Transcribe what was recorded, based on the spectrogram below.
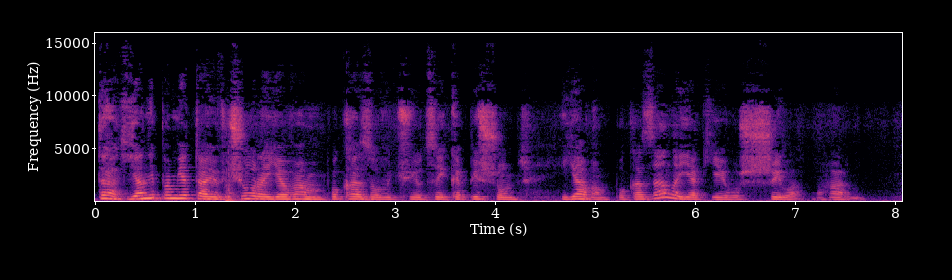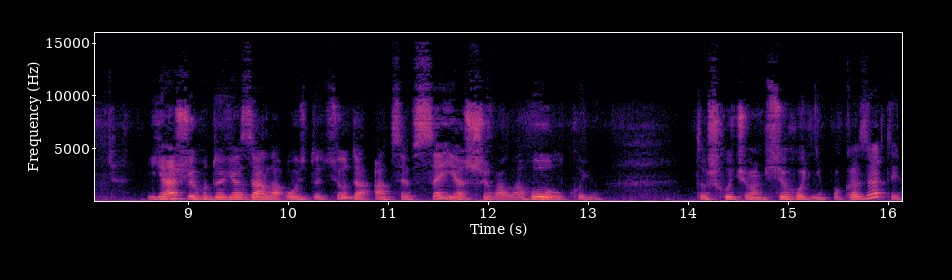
Так, я не пам'ятаю, вчора я вам показувачи цей капюшон. Я вам показала, як я його шила гарно. Я ж його дов'язала ось до сюди, а це все я шивала голкою. Тож хочу вам сьогодні показати.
